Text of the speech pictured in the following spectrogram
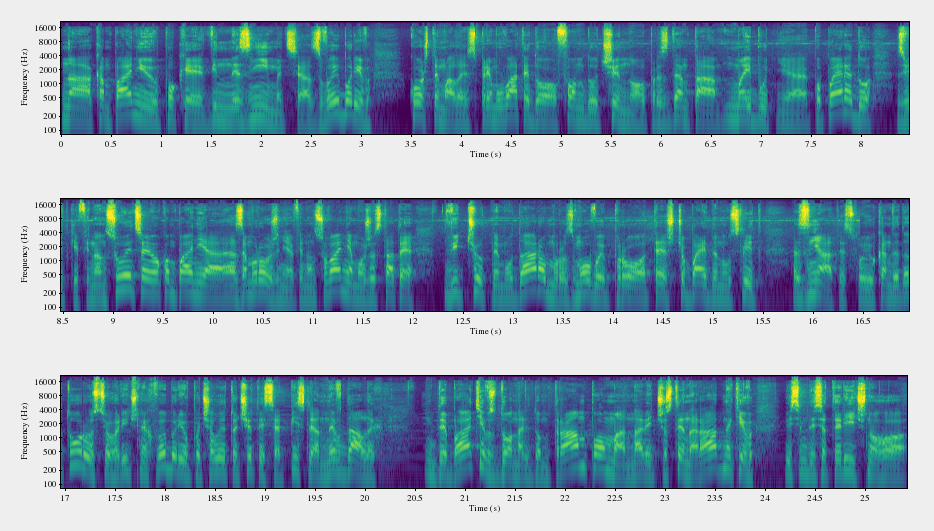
на кампанію, поки він не зніметься з виборів. Кошти мали спрямувати до фонду чинного президента майбутнє попереду, звідки фінансується його компанія. Замороження фінансування може стати відчутним ударом. Розмови про те, що Байдену слід зняти свою кандидатуру з цьогорічних виборів, почали точитися після невдалих дебатів з Дональдом Трампом. Навіть частина радників 80-річного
